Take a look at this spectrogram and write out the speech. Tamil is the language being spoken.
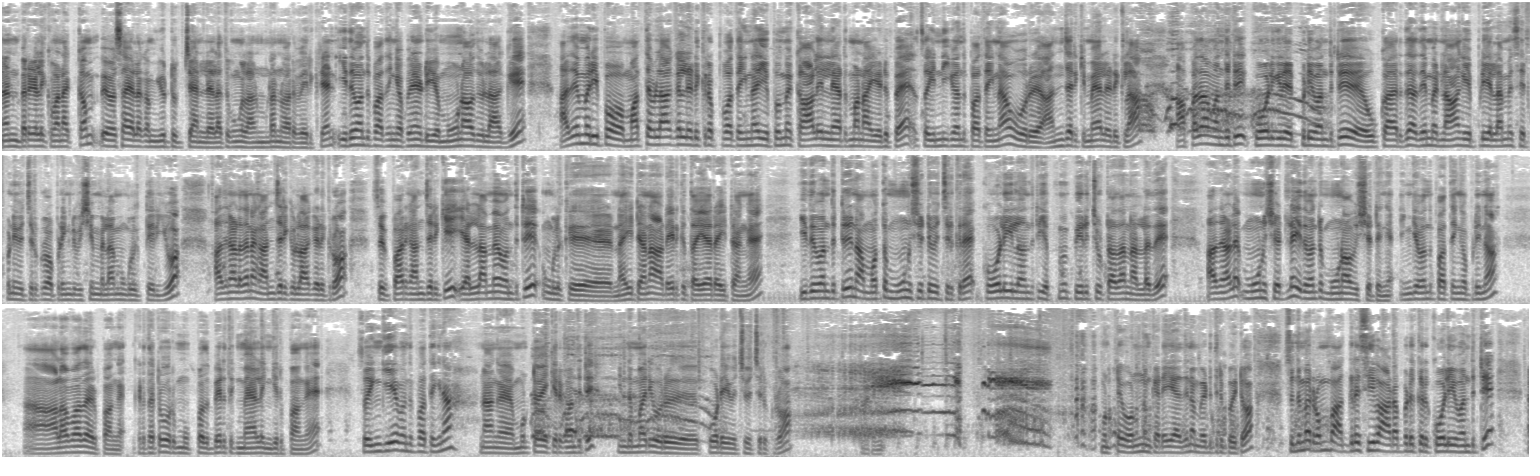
நண்பர்களுக்கு வணக்கம். விவசாய உலகம் யூடியூப் சேனல் எல்லாத்துக்கும் உங்கள் அன்புடன் வரவேற்கிறேன். இது வந்து பார்த்திங்க அப்படின்னா என்னுடைய மூணாவது விலாகு அதே மாதிரி இப்போது மற்ற விலாக்கள் எடுக்கிறப்ப பார்த்தீங்கன்னா எப்போவுமே காலையில் நேரமாக நான் எடுப்பேன். ஸோ இன்றைக்கி வந்து பார்த்திங்கன்னா ஒரு அஞ்சரைக்கு மேலே எடுக்கலாம். அப்போ தான் வந்துட்டு கோழிகள் எப்படி வந்துட்டு உட்காருது அதே மாதிரி நாங்கள் எப்படி எல்லாமே செட் பண்ணி வச்சிருக்கிறோம் அப்படிங்கிற விஷயம் எல்லாமே உங்களுக்கு தெரியும். அதனால தான் நாங்கள் அஞ்சரைக்கு விலாக் எடுக்கிறோம். ஸோ இப்போ பாருங்கள் அஞ்சரைக்கு எல்லாமே வந்துட்டு உங்களுக்கு நைட்டான அடையிறக்கு தயாராகிட்டாங்க இது வந்துட்டு நான் மொத்தம் மூணு ஷெட்டு வச்சிருக்கிறேன். கோழியில் வந்துட்டு எப்பவுமே பிரித்து விட்டா தான் நல்லது. அதனால் மூணு ஷெட்டில் இது வந்துட்டு மூணாவது ஷெட்டுங்க இங்கே வந்து பார்த்தீங்க அப்படின்னா அளவாக தான் இருப்பாங்க. கிட்டத்தட்ட ஒரு முப்பது பேர்த்துக்கு மேலே இங்கே இருப்பாங்க. ஸோ இங்கேயே வந்து பார்த்தீங்கன்னா நாங்கள் முட்டை வைக்கிறதுக்கு வந்துட்டு இந்த மாதிரி ஒரு கூடையை வச்சு வச்சுருக்குறோம். பாருங்கள் முட்டை ஒன்றும் கிடையாது. நம்ம எடுத்துகிட்டு போயிட்டோம். ஸோ இந்த மாதிரி ரொம்ப அக்ரெசிவாக அடப்படுக்கிற கோழியை வந்துட்டு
